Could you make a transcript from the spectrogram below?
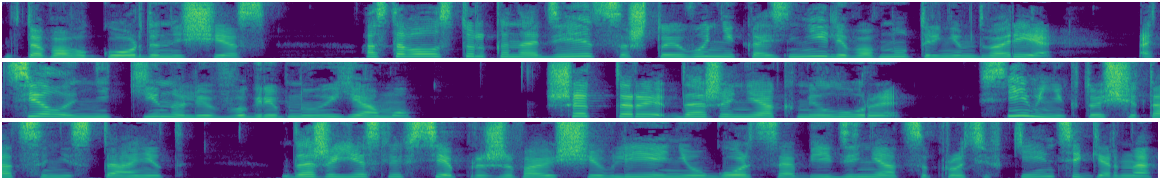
Вдобавок Гордон исчез. Оставалось только надеяться, что его не казнили во внутреннем дворе, а тело не кинули в выгребную яму. Шеттеры даже не акмелуры, с ними никто считаться не станет. Даже если все проживающие в Лиене угорцы объединятся против Кентигерна,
